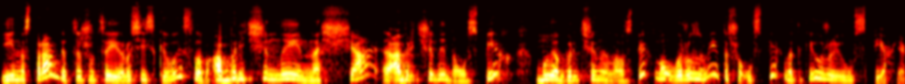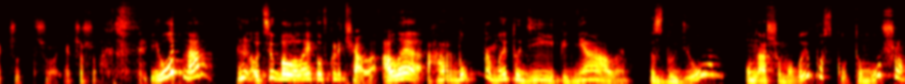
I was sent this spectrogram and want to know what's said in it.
І насправді це ж цей російський вислов обречені на ща, обречені на успіх. Ми обречені на успіх. Ну, ви розумієте, що успіх не такий уже і успіх, якщо що. Якщо що. І от нам оцю балалайку включала. Але Гардона ми тоді підняли з Дудьом у нашому випуску, тому що.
